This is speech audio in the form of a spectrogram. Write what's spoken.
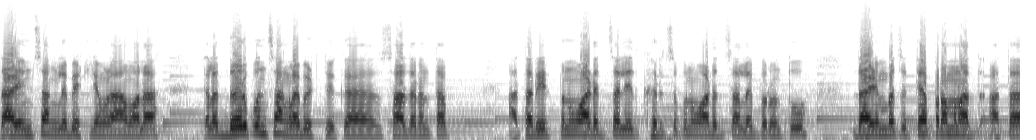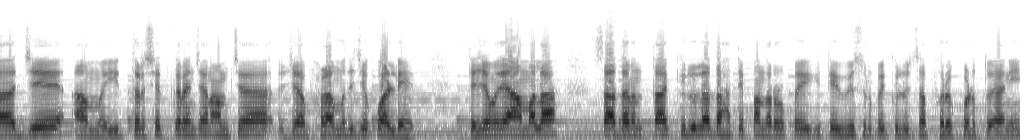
डाळिंब चांगलं भेटल्यामुळे आम्हाला त्याला दर पण चांगला भेटतो आहे का साधारणतः आता रेट पण वाढत चालेल खर्च पण वाढत चालला आहे परंतु डाळिंबाचं त्या प्रमाणात आता जे आम- इतर शेतकऱ्यांच्या आणि आमच्या ज्या फळामध्ये जे क्वालिटी आहेत त्याच्यामध्ये आम्हाला साधारणतः किलोला दहा ते पंधरा रुपये ते वीस रुपये किलोचा फरक पडतो आहे आणि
